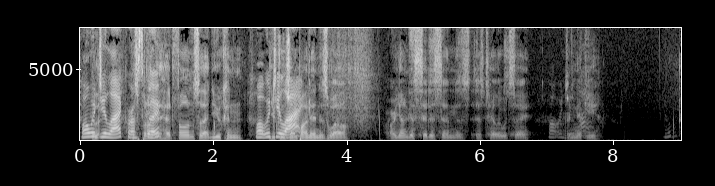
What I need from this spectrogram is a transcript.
What would you like, Let's put on the headphones so that you can What would you, you can like? jump on in as well. Our youngest citizen, as, as Taylor would say, What would or Nikki. Like?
